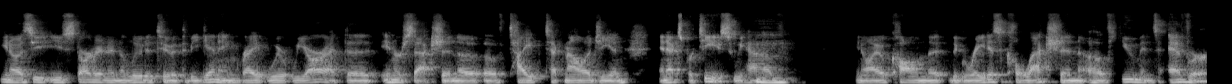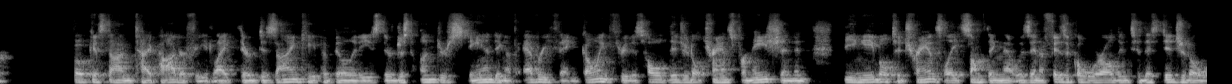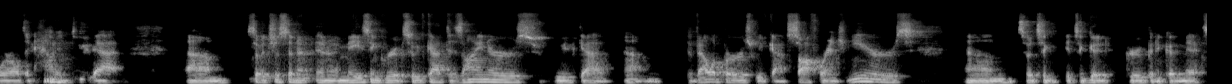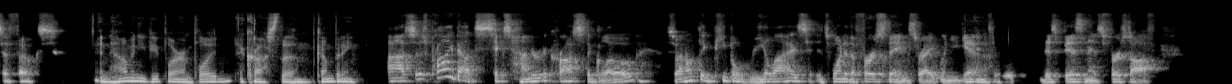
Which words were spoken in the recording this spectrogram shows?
you know as you, you started and alluded to at the beginning right we're, we are at the intersection of, of type technology and, and expertise we have mm-hmm. you know i would call them the, the greatest collection of humans ever focused on typography, like their design capabilities, their just understanding of everything, going through this whole digital transformation and being able to translate something that was in a physical world into this digital world and how to do that. Um, so it's just an, an, amazing group. So we've got designers, we've got um, developers, we've got software engineers. Um, so it's a it's a good group and a good mix of folks. And how many people are employed across the company? Uh, so there's probably about 600 across the globe. So I don't think people realize it's one of the first things, right? When you get yeah. into this business, first off,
